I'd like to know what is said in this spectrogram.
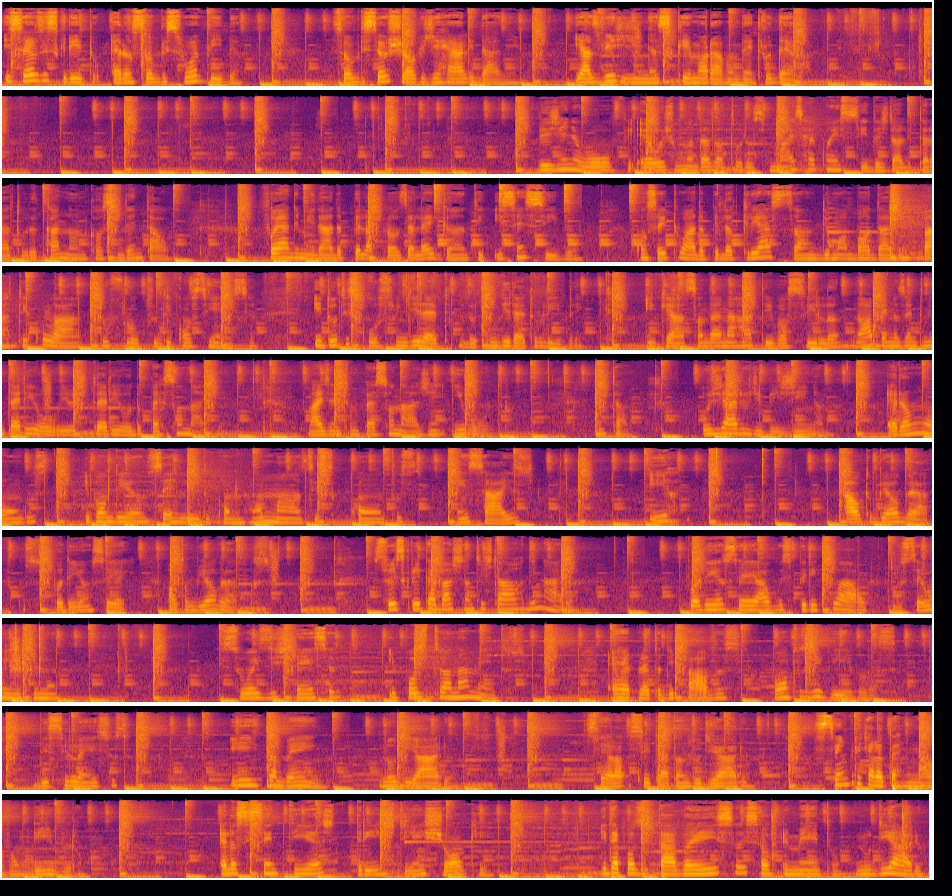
E seus escritos eram sobre sua vida, sobre seus choques de realidade e as Virgínias que moravam dentro dela. Virginia Woolf é hoje uma das autoras mais reconhecidas da literatura canônica ocidental. Foi admirada pela prosa elegante e sensível, conceituada pela criação de uma abordagem particular do fluxo de consciência e do discurso indireto, indireto livre, em que a ação da narrativa oscila não apenas entre o interior e o exterior do personagem, mas entre um personagem e o outro. Então, os diários de Virginia eram longos e podiam ser lidos como romances, contos, ensaios e autobiográficos, poderiam ser autobiográficos. Sua escrita é bastante extraordinária. Poderia ser algo espiritual, do seu íntimo, sua existência e posicionamentos. É repleta de pausas, pontos e vírgulas, de silêncios e também no diário, se, ela, se tratando do diário, sempre que ela terminava um livro, ela se sentia triste, em choque e depositava esse sofrimento no diário.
